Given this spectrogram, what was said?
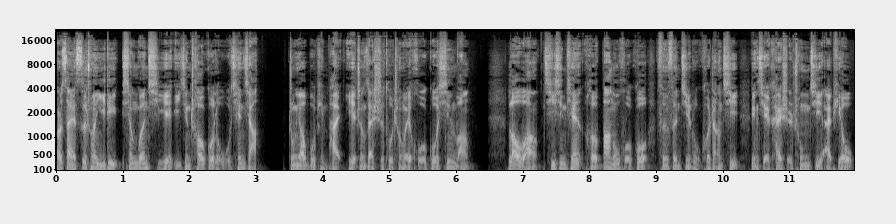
而在四川一地，相关企业已经超过了五千家。中腰部品牌也正在试图成为火锅新王，捞王、七星天和巴奴火锅纷纷进入扩张期，并且开始冲击 IPO。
